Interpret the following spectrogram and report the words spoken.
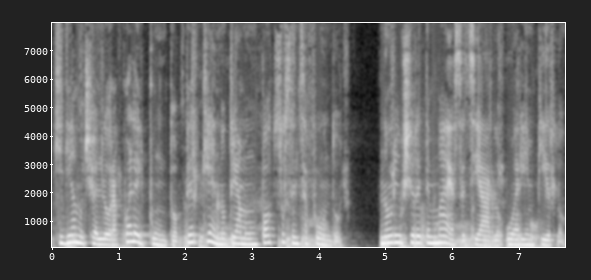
Chiediamoci allora qual è il punto, perché nutriamo un pozzo senza fondo? Non riuscirete mai a saziarlo o a riempirlo.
